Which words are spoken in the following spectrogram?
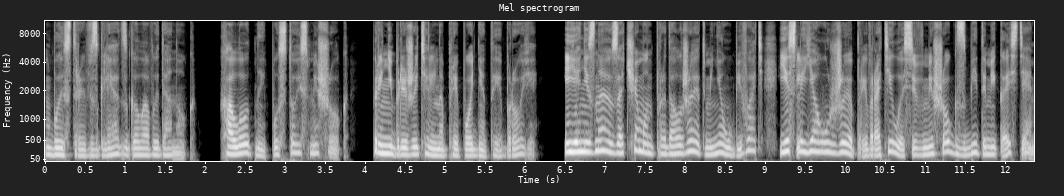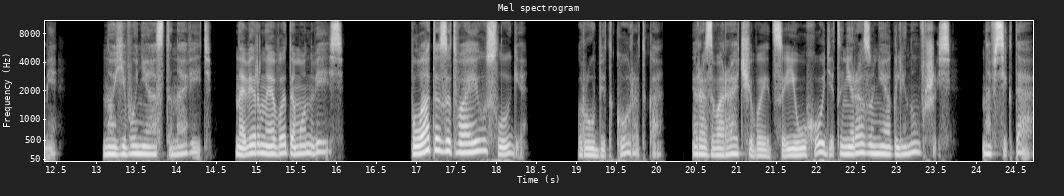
Быстрый взгляд с головы до ног. Холодный, пустой смешок. Пренебрежительно приподнятые брови. И я не знаю, зачем он продолжает меня убивать, если я уже превратилась в мешок с битыми костями. Но его не остановить. Наверное, в этом он весь. Плата за твои услуги. Рубит коротко, разворачивается и уходит, ни разу не оглянувшись. Навсегда.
